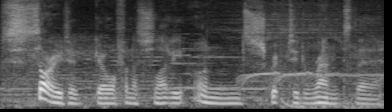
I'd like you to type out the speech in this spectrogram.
Sorry to go off on a slightly unscripted rant there.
